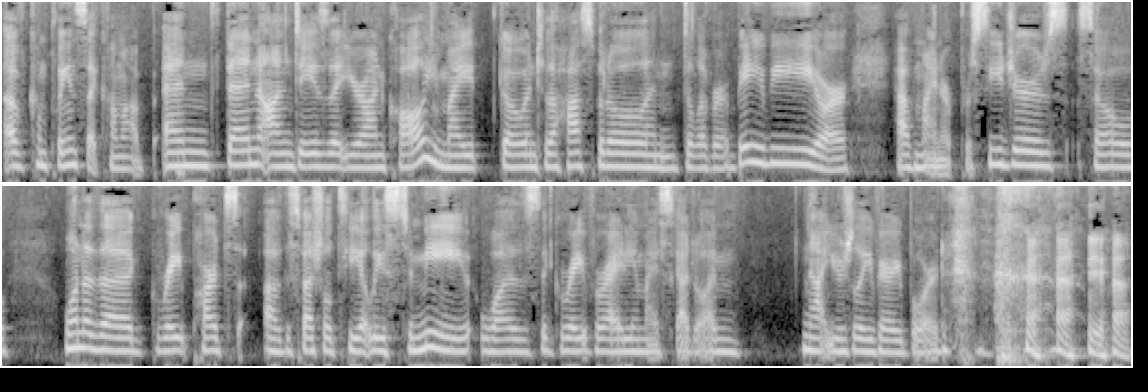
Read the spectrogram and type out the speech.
of complaints that come up. And then on days that you're on call, you might go into the hospital and deliver a baby or have minor procedures. So one of the great parts of the specialty, at least to me, was the great variety in my schedule. I'm not usually very bored. yeah.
